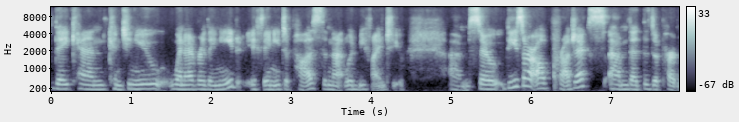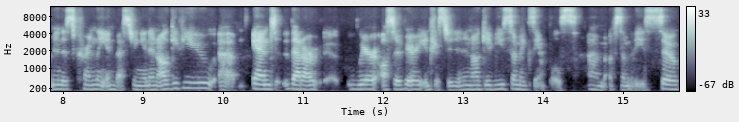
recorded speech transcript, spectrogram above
they can continue whenever they need? If they need to pause then that would be fine too. Um, so these are all projects um, that the department is currently investing in, and I'll give you, uh, and that are we're also very interested in, and I'll give you some examples um, of some of these. So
